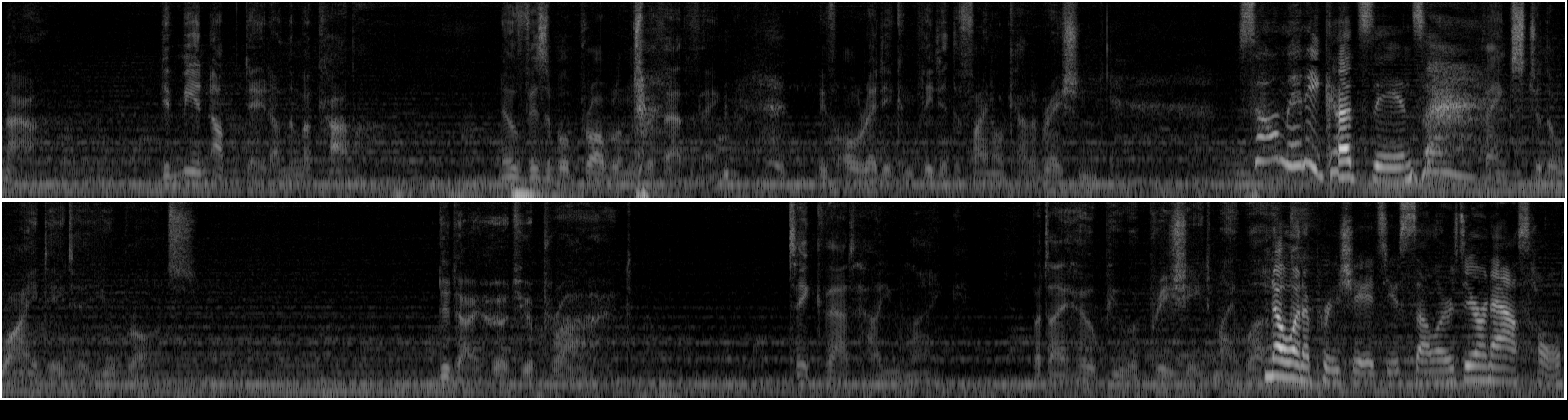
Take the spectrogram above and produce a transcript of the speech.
Now, give me an update on the Merkabah. No visible problems with that thing. We've already completed the final calibration. So many cutscenes. Thanks to the Y data you brought. Did I hurt your pride? Take that how you like. But I hope you appreciate my work. No one appreciates you, Sellers. You're an asshole.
